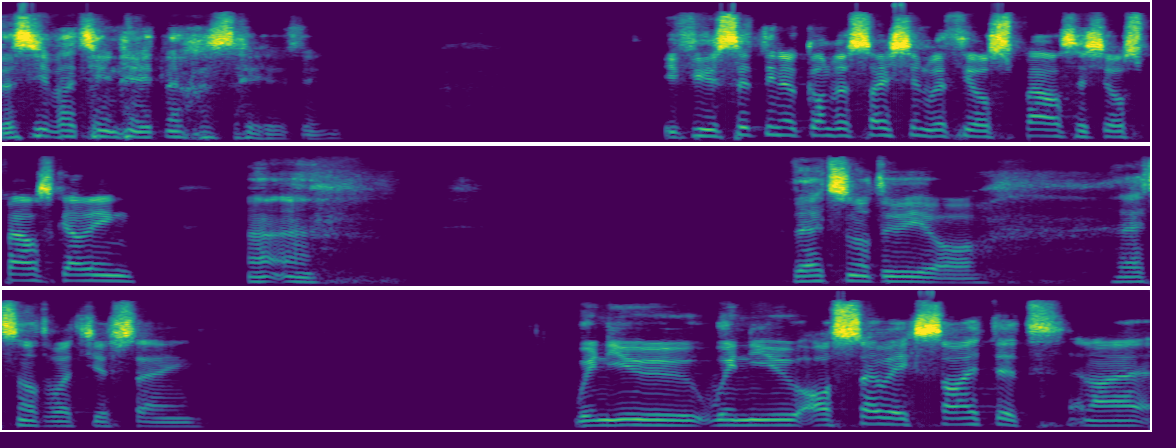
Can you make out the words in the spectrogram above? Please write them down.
Dis nie wat jy net nou gesê het nie. If you sit in a conversation with your spouse, is your spouse going, uh-uh. That's not who you are. That's not what you're saying when you when you are so excited, and I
